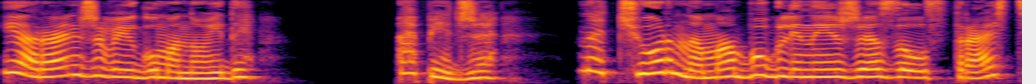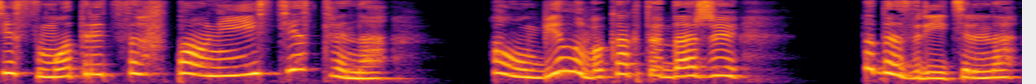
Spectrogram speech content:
и оранжевые гуманоиды. Опять же, на черном обугленный жезл страсти смотрится вполне естественно, а у белого как-то даже подозрительно.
